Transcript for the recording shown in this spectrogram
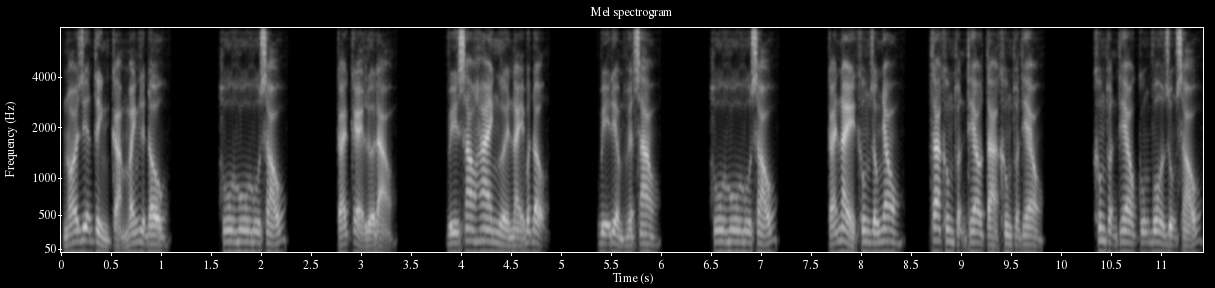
Nói diễn tình cảm mãnh liệt đâu. Hu hu hu sáu. Cái kẻ lừa đảo. Vì sao hai người này bất động? Bị điểm huyệt sao? Hu hu hu sáu. Cái này không giống nhau, ta không thuận theo, ta không thuận theo. Không thuận theo cũng vô dụng sáu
